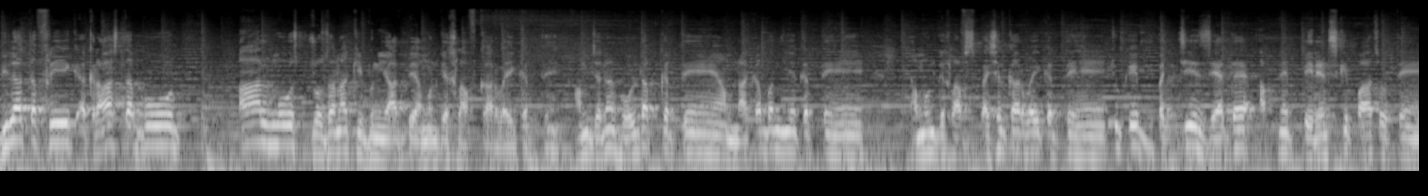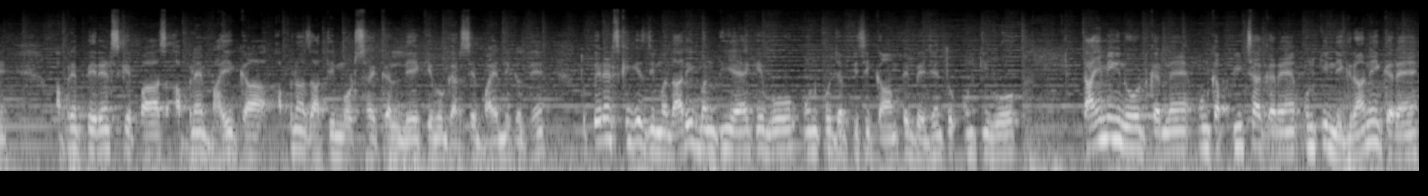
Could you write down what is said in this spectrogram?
बिला तफरीक अक्रॉस द बोर्ड आलमोस्ट रोज़ाना की बुनियाद पे हम उनके ख़िलाफ़ कार्रवाई करते हैं। हम जनरल होल्ड अप करते हैं, हम नाकाबंदियाँ करते हैं, हम उनके ख़िलाफ़ स्पेशल कार्रवाई करते हैं। क्योंकि बच्चे ज़्यादा अपने पेरेंट्स के पास होते हैं, अपने पेरेंट्स के पास अपने भाई का अपना ज़ाती मोटरसाइकिल ले वो घर से बाहर निकलते हैं तो पेरेंट्स की ये ज़िम्मेदारी बनती है कि वो उनको जब किसी काम पे भेजें तो उनकी वो टाइमिंग नोट कर लें, उनका पीछा करें, उनकी निगरानी करें।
